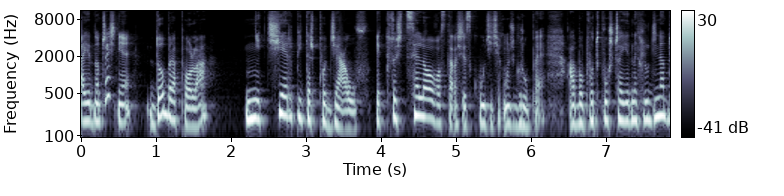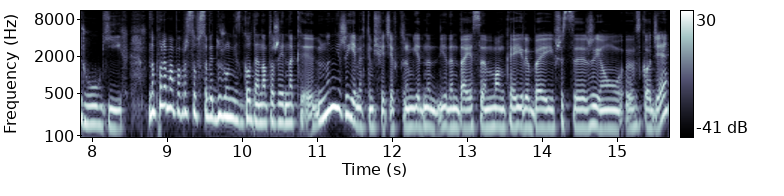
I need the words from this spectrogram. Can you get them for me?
a jednocześnie dobra Pola nie cierpi też podziałów. Jak ktoś celowo stara się skłócić jakąś grupę albo podpuszcza jednych ludzi na drugich. No Pola ma po prostu w sobie dużą niezgodę na to, że jednak y, no, nie żyjemy w tym świecie, w którym jeden, jeden daje sobie mąkę i rybę i wszyscy żyją w zgodzie.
